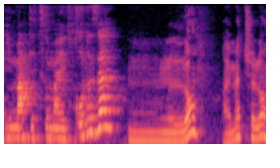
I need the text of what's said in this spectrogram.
עם מה תצאו מהאבחון הזה? לא, האמת שלא.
